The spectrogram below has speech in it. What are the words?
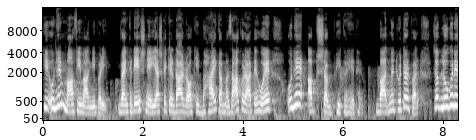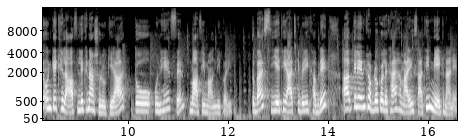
कि उन्हें माफ़ी मांगनी पड़ी। वेंकटेश ने यश के किरदार रॉकी भाई का मज़ाक उड़ाते हुए उन्हें अपशब्द भी कहे थे। बाद में ट्विटर पर जब लोगों ने उनके खिलाफ लिखना शुरू किया तो उन्हें फिर माफ़ी मांगनी पड़ी। तो बस, ये थी आज की बड़ी खबरें। आपके लिए इन खबरों को लिखा है हमारी साथी मेघना ने।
